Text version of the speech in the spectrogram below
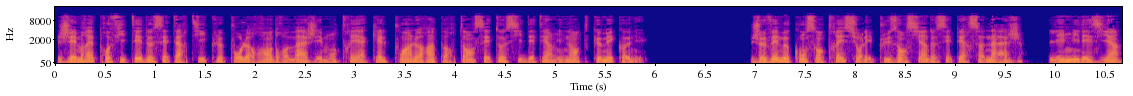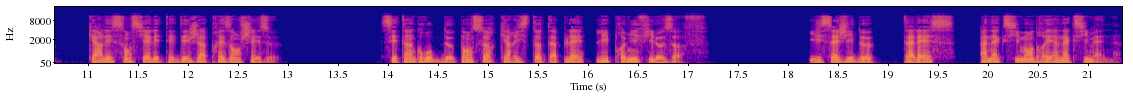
J'aimerais profiter de cet article pour leur rendre hommage et montrer à quel point leur importance est aussi déterminante que méconnue. Je vais me concentrer sur les plus anciens de ces personnages, les Milésiens, car l'essentiel était déjà présent chez eux. C'est un groupe de penseurs qu'Aristote appelait les premiers philosophes. Il s'agit de Thalès, Anaximandre et Anaximène.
